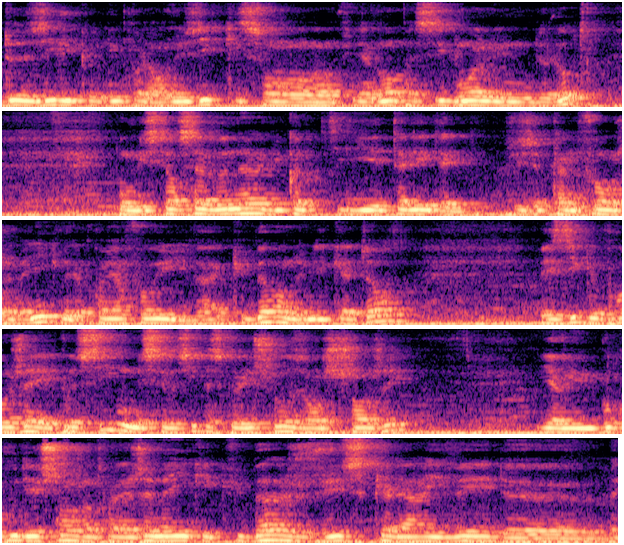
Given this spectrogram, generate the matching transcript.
deux îles connues pour leur musique qui sont finalement pas si loin l'une de l'autre. Donc Mister Savona, quand il y est allé, il est plusieurs plein de fois en Jamaïque, mais la première fois il va à Cuba en 2014. Et il se dit que le projet est possible, mais c'est aussi parce que les choses ont changé. Il y a eu beaucoup d'échanges entre la Jamaïque et Cuba jusqu'à l'arrivée de, bah,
